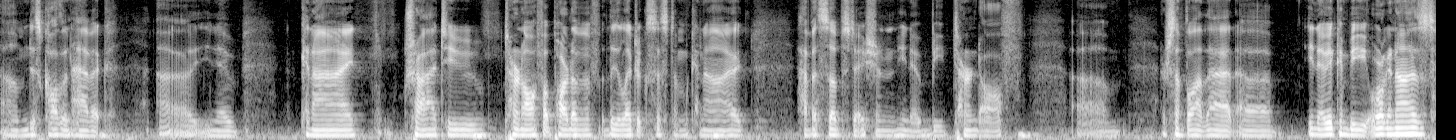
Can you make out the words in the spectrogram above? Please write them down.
um, just causing havoc. Uh, you know, can I try to turn off a part of the electric system? Can I have a substation, you know, be turned off, um, or something like that? Uh, you know, it can be organized.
